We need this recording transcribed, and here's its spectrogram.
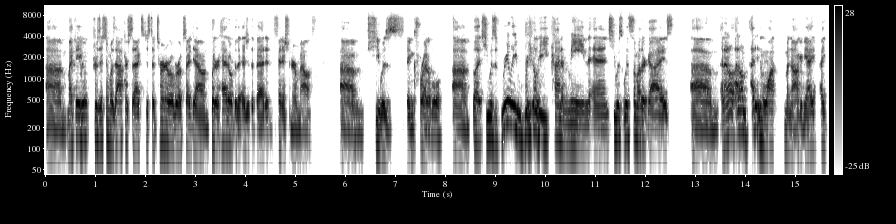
Um, my favorite position was after sex, just to turn her over upside down, put her head over the edge of the bed, and finish in her mouth. Um, she was incredible, um, but she was really, really kind of mean, and she was with some other guys um, and I don't, I don't, I didn't want monogamy. I, I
